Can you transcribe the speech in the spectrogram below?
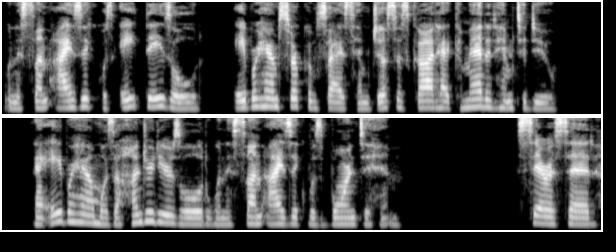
When his son Isaac was eight days old, Abraham circumcised him just as God had commanded him to do. Now Abraham was a hundred years old when his son Isaac was born to him. Sarah said,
